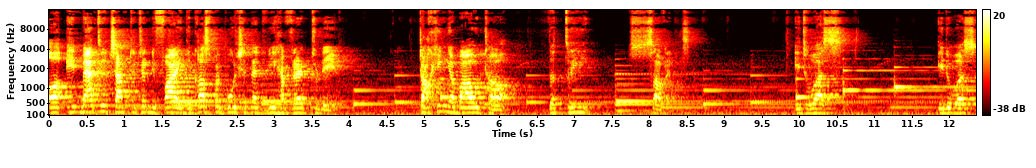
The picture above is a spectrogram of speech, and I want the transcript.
uh, in Matthew chapter 25, the gospel portion that we have read today, talking about uh, the three servants. It was, it was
